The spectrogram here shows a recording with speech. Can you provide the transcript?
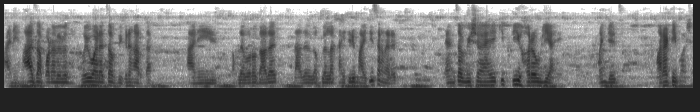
आणि आज आपण आलेलो भोईवाड्याचा विघ्नहार्ता आणि आपल्याबरोबर दादा आहेत. दादा आपल्याला काहीतरी माहिती सांगणार आहेत. त्यांचा विषय आहे की ती हरवली आहे. म्हणजेच मराठी भाषा.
